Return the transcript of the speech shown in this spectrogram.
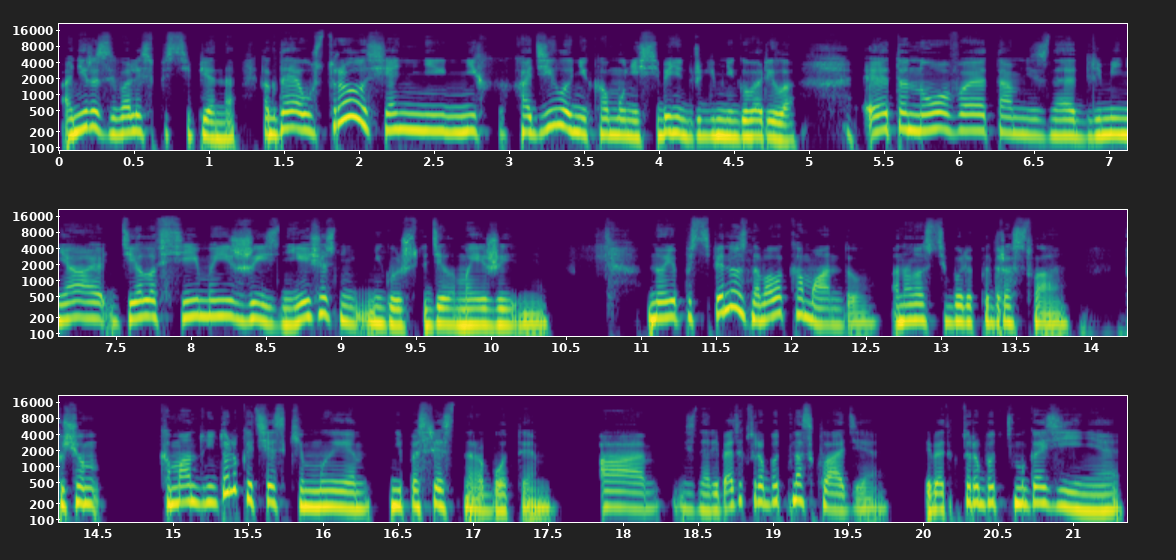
они развивались постепенно. Когда я устроилась, я не, не ходила никому, ни себе, ни другим не говорила. Это новое, там, не знаю, для меня дело всей моей жизни. Я сейчас не, говорю, что дело моей жизни. Но я постепенно узнавала команду. Она у нас тем более подросла. Причем команду не только те, с кем мы непосредственно работаем, а, не знаю, ребята, которые работают на складе, ребята, которые работают в магазине,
